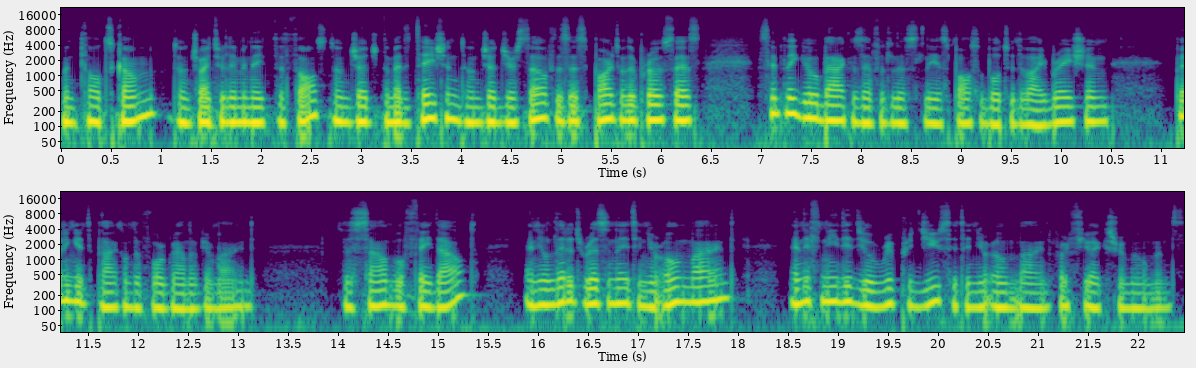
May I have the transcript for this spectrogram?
When thoughts come, don't try to eliminate the thoughts, don't judge the meditation, don't judge yourself. This is part of the process Simply go back as effortlessly as possible to the vibration, putting it back on the foreground of your mind. The sound will fade out, and you'll let it resonate in your own mind, and if needed, you'll reproduce it in your own mind for a few extra moments.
